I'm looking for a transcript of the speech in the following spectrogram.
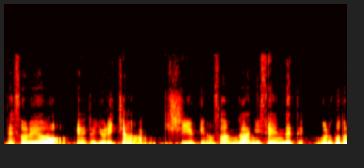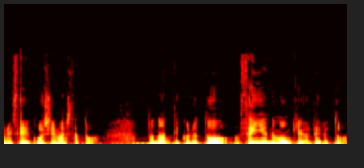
でそれを、えーと、ゆりちゃん岸由紀乃さんが2000円で売ることに成功しましたと。となってくると1000円の儲けが出ると。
